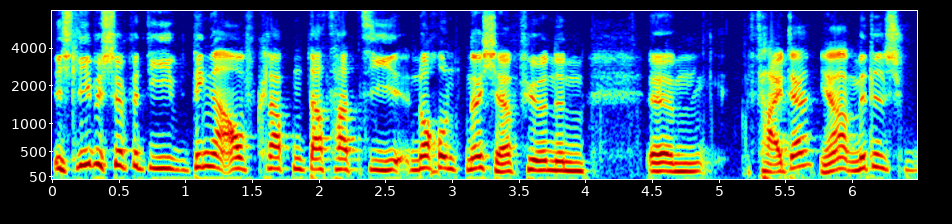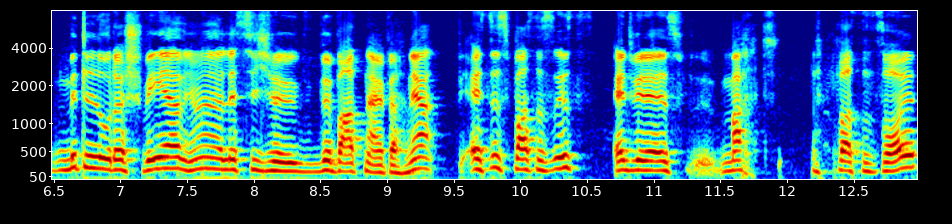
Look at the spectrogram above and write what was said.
Ich liebe Schiffe, die Dinge aufklappen. Das hat sie noch und nöcher für einen ähm, Fighter. Ja, mittel, mittel oder schwer. Ja, lässt sich, wir warten einfach. Ja, es ist, was es ist. Entweder es macht was es soll.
